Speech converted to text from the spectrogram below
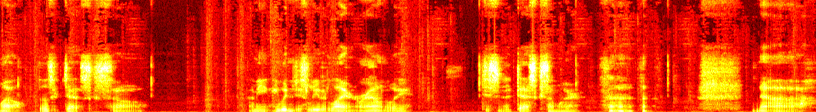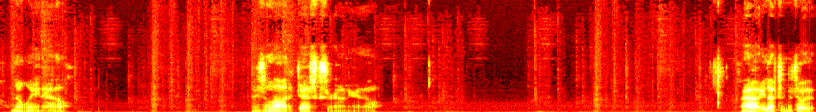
Well, those are desks, so. I mean, he wouldn't just leave it lying around, would he? Just in a desk somewhere? Nah, no way in hell. There's a lot of desks around here, though. Ah, he left it in the toilet.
